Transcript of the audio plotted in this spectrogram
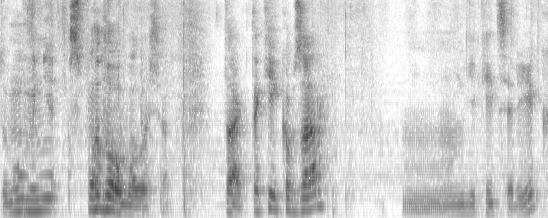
Тому мені сподобалося. Так, такий кобзар. Який це рік?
